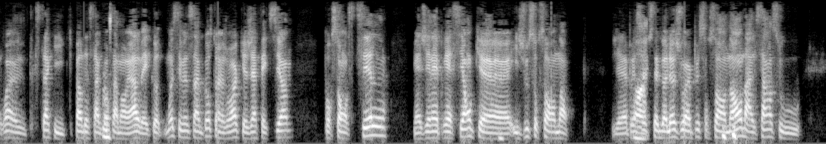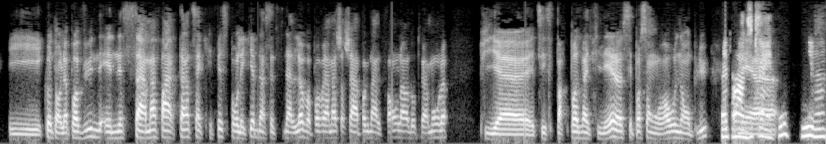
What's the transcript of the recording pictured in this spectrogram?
Ouais, Tristan qui, qui parle de Stamkos à Montréal. Ben, écoute, moi, Steven Stamkos, c'est un joueur que j'affectionne pour son style, mais j'ai l'impression qu'il joue sur son nom. J'ai l'impression Ouais. que ce gars-là joue un peu sur son nom, dans le sens où, il- écoute, on l'a pas vu né- nécessairement faire tant de sacrifices pour l'équipe dans cette finale-là. Il va pas vraiment chercher la puck dans le fond, là, en d'autres mots. Là. Puis, euh, tu sais, il ne part pas devant le filet, là. C'est pas son rôle non plus. Mais, euh, là.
